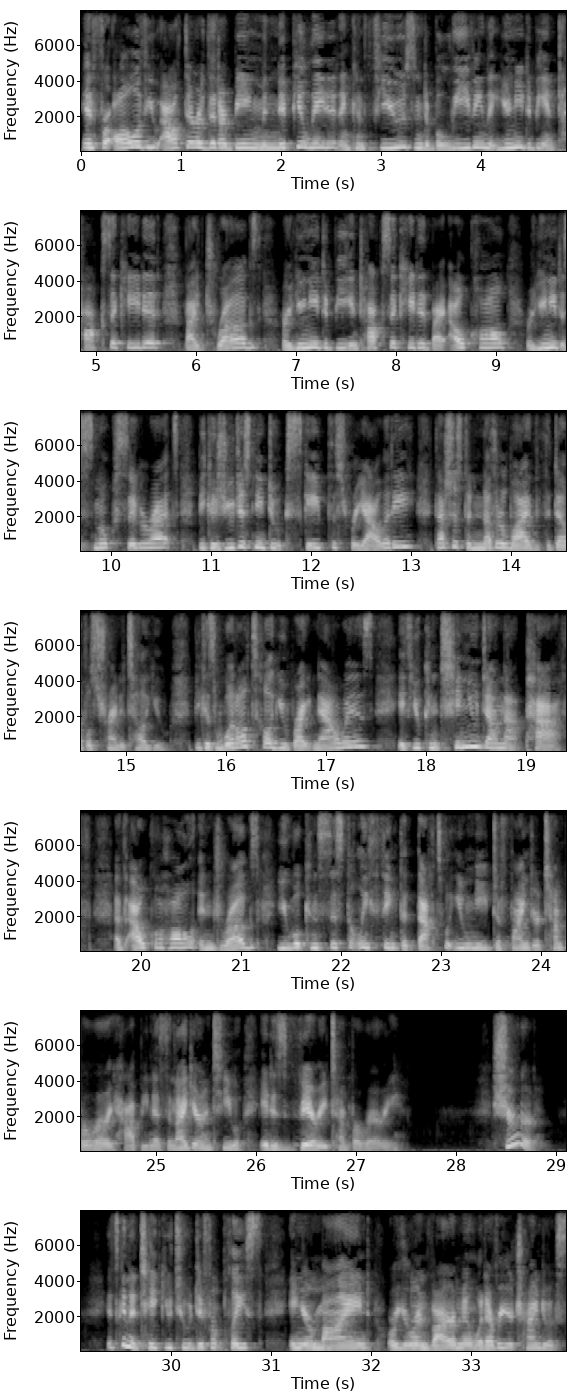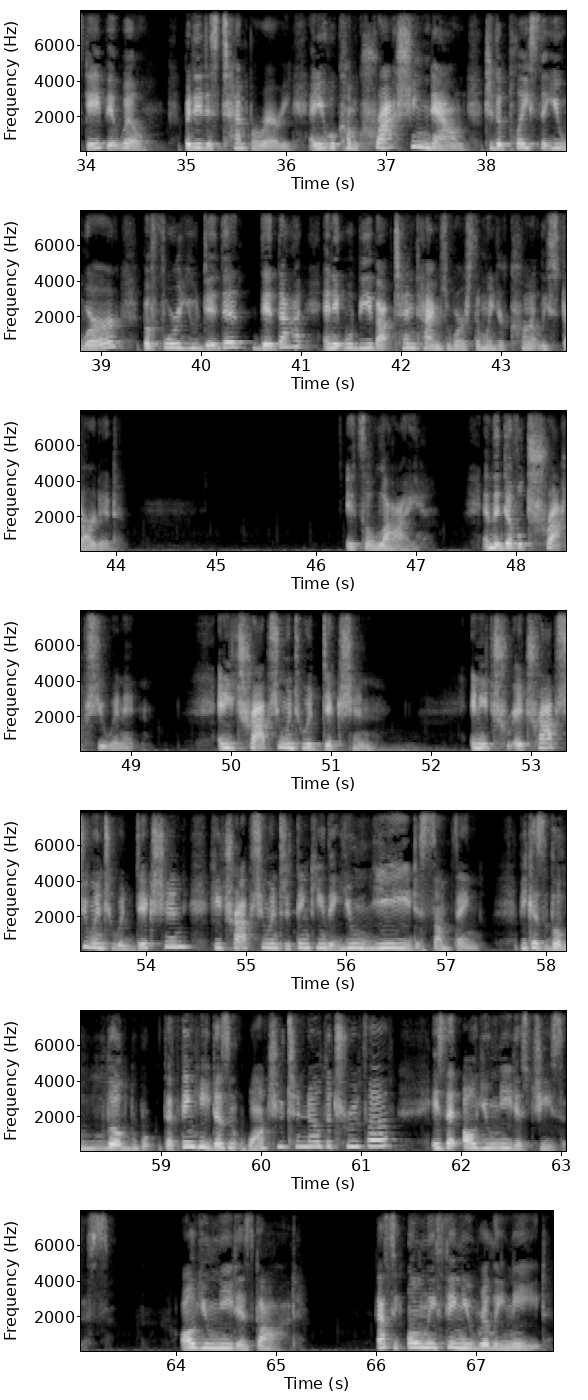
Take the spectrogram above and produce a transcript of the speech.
And for all of you out there that are being manipulated and confused into believing that you need to be intoxicated by drugs or you need to be intoxicated by alcohol or you need to smoke cigarettes because you just need to escape this reality, that's just another lie that the devil's trying to tell you. Because what I'll tell you right now is if you continue down that path of alcohol and drugs, you will consistently think that that's what you need to find your temporary happiness. And I guarantee you it is very temporary. Sure, It's going to take you to a different place in your mind or your environment, whatever you're trying to escape, it will. But it is temporary and you will come crashing down to the place that you were before you did it, did that, and it will be about 10 times worse than when you're currently started. It's a lie. And the devil traps you in it. And he traps you into addiction and he tra- it traps you into addiction. He traps you into thinking that you need something because the, the the thing he doesn't want you to know the truth of is that all you need is Jesus. All you need is God. That's the only thing you really need.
